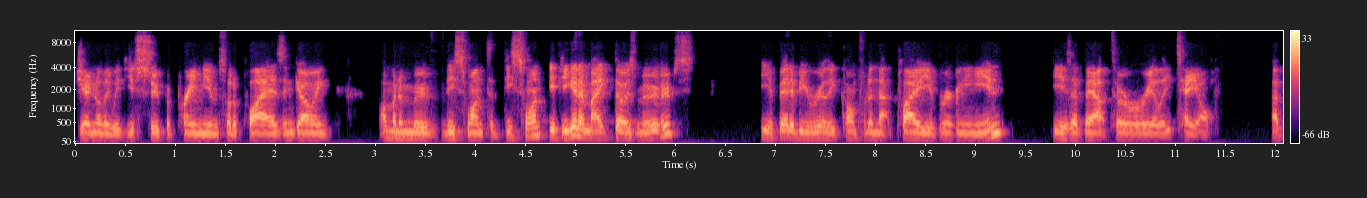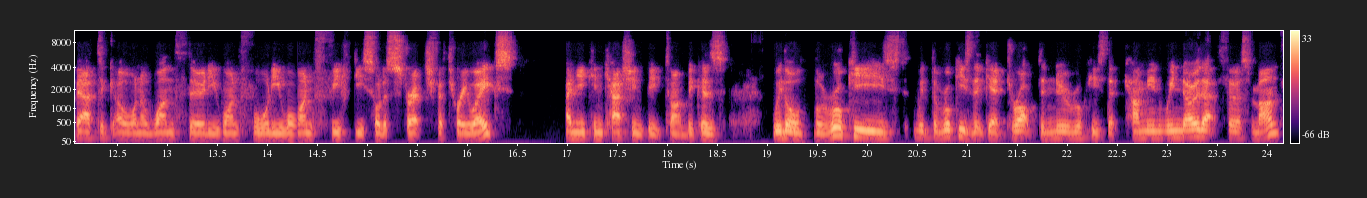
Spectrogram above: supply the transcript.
generally with your super premium sort of players and going, I'm going to move this one to this one. If you're going to make those moves, you better be really confident that player you're bringing in is about to really tee off, about to go on a 130, 140, 150 sort of stretch for three weeks, and you can cash in big time because – with all the rookies, with the rookies that get dropped and new rookies that come in, we know that first month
